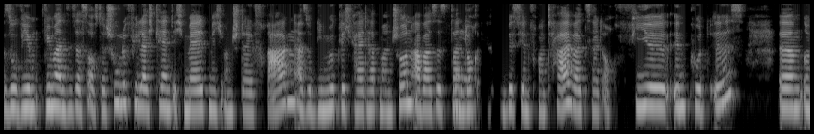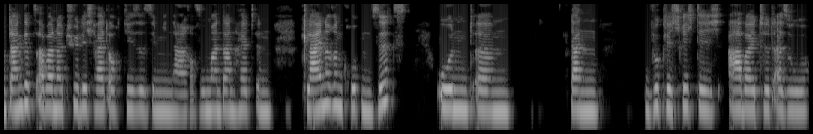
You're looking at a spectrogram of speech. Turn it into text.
so wie, wie man das aus der Schule vielleicht kennt, ich melde mich und stelle Fragen. Also die Möglichkeit hat man schon, aber es ist dann ja. doch ein bisschen frontal, weil es halt auch viel Input ist. Ähm, und dann gibt's aber natürlich halt auch diese Seminare, wo man dann halt in kleineren Gruppen sitzt und ähm, dann wirklich richtig arbeitet, also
